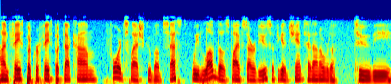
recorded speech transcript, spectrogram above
On Facebook, we're facebook.com forward slash scuba. We love those five star reviews. So if you get a chance, head on over to to the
